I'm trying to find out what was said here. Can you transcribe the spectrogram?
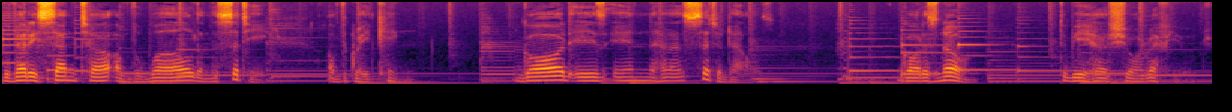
the very center of the world and the city of the great King. God is in her citadels. God is known to be her sure refuge.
